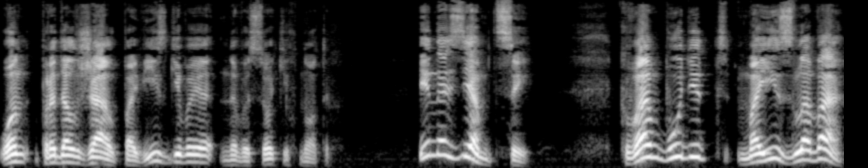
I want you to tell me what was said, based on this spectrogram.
Он продолжал, повизгивая на высоких нотах: "Иноземцы, к вам будет мои злова,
